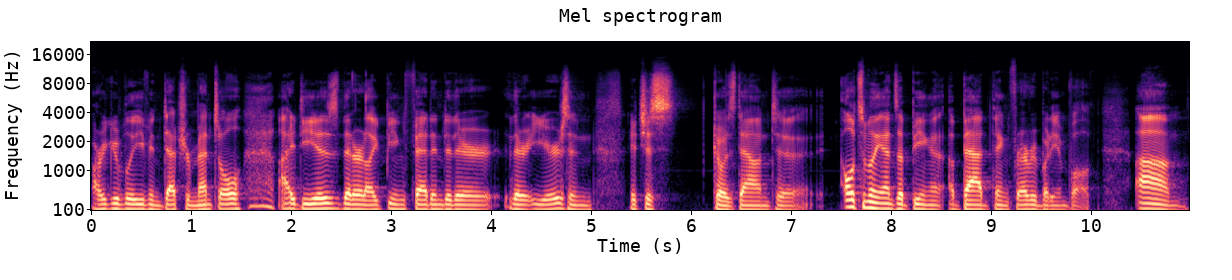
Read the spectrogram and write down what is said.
arguably even detrimental ideas that are like being fed into their their ears and it just goes down to ultimately ends up being a, a bad thing for everybody involved um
